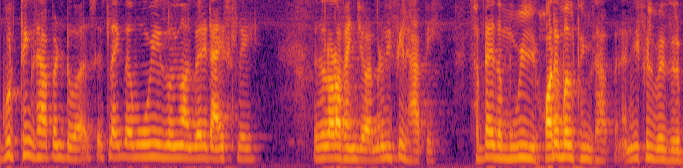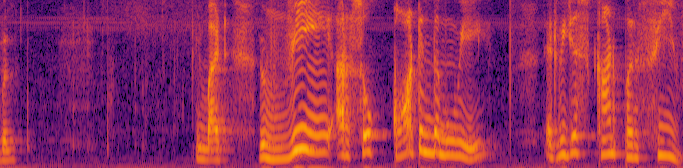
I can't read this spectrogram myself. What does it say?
good things happen to us. It's like the movie is going on very nicely. There's a lot of enjoyment. We feel happy. Sometimes the movie, horrible things happen, and we feel miserable. But we are so caught in the movie that we just can't perceive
